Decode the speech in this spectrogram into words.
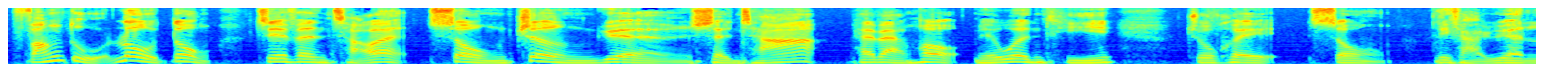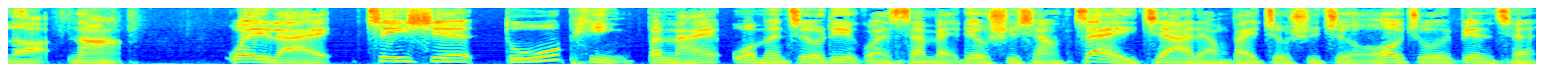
防堵漏洞，这份草案送政院审查，拍板后没问题，就会送立法院了。那。未来这些毒品本来我们只有列管三百六十项，再加两百九十九，就会变成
